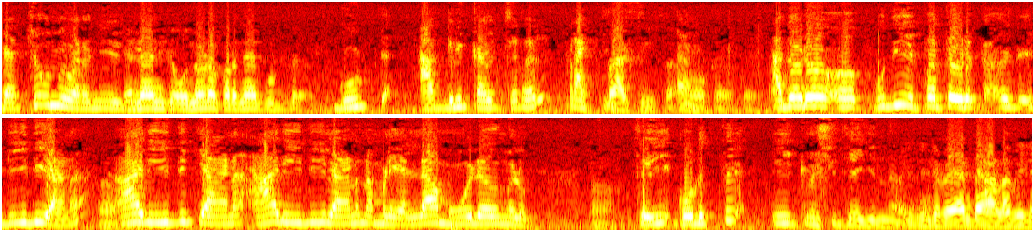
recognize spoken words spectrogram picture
മെച്ചം എന്ന് പറഞ്ഞു കഴിഞ്ഞാൽ എനിക്ക് ഒന്നുകൂടെ പറഞ്ഞ ഗുഡ് ഗുഡ് അഗ്രികൾച്ചറൽ പ്രാക്ടീസ് അതൊരു പുതിയ ഇപ്പോഴത്തെ ഒരു രീതിയാണ്. ആ രീതിക്കാണ് ആ രീതിയിലാണ് നമ്മൾ എല്ലാ മൂലകങ്ങളും കൊടുത്ത് ഈ കൃഷി ചെയ്യുന്ന ഇതിന്റെ വേണ്ട അളവിൽ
